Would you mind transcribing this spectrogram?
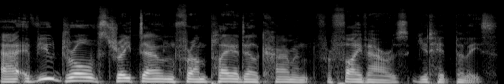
uh, if you drove straight down from Playa del Carmen for five hours, you'd hit Belize.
